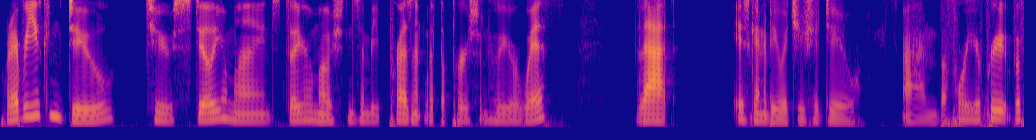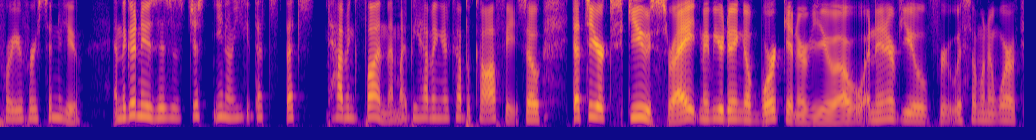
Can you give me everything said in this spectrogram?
Whatever you can do to still your mind, still your emotions, and be present with the person who you're with, that is going to be what you should do um, before your pre- before your first interview. And the good news is, is just you know, you, that's that's having fun. That might be having a cup of coffee. So that's your excuse, right? Maybe you're doing a work interview or an interview for, with someone at work.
